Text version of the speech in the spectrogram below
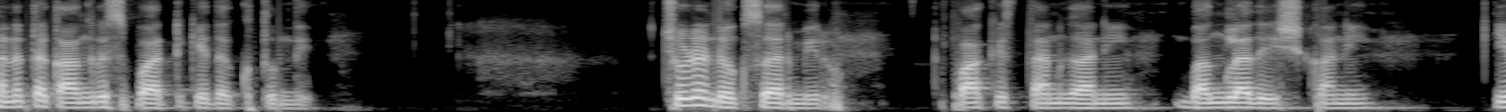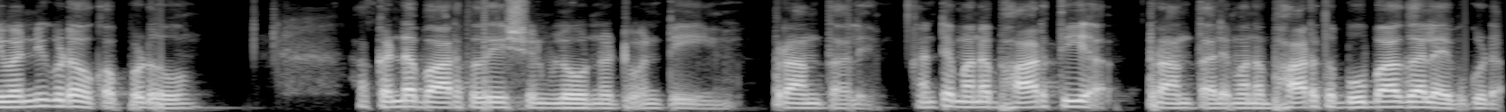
ఘనత కాంగ్రెస్ పార్టీకే దక్కుతుంది. చూడండి ఒకసారి మీరు. పాకిస్తాన్ కానీ బంగ్లాదేశ్ కానీ ఇవన్నీ కూడా ఒకప్పుడు అఖండ భారతదేశంలో ఉన్నటువంటి ప్రాంతాలే. అంటే మన భారతీయ ప్రాంతాలే మన భారత భూభాగాలే అవి కూడా.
